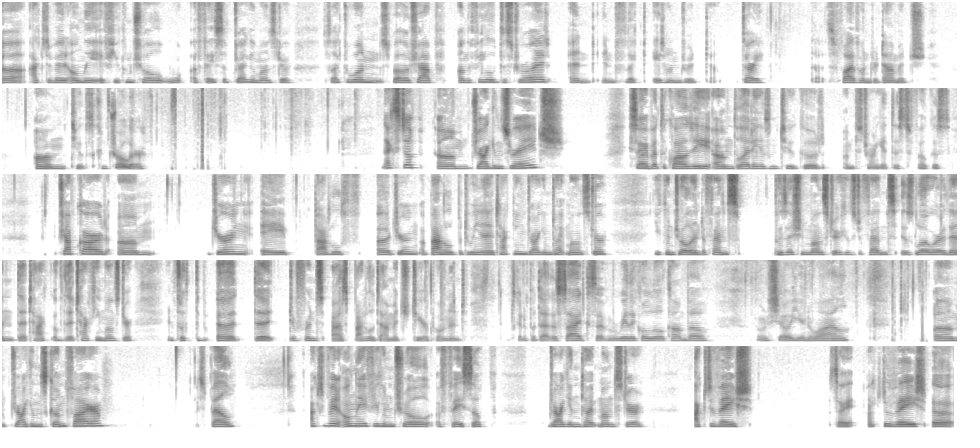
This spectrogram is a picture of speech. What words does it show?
Uh, activate only if you control a face-up dragon monster. Select one spell or trap on the field, destroy it, and inflict 800. sorry, that's 500 damage um, to its controller. Next up, um, Dragon's Rage. Sorry about the quality. Um, the lighting isn't too good. I'm just trying to get this to focus. Trap card. Um, during a battle, uh, during a battle between an attacking dragon type monster, you control a defense position monster whose defense is lower than the attack of the attacking monster. Inflict the uh, the difference as battle damage to your opponent. I'm just gonna put that aside because I have a really cool little combo. I'm gonna show you in a while um, Dragon's Gunfire spell. Activate only if you control a face up dragon type monster. Activate. Sorry, activate uh,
